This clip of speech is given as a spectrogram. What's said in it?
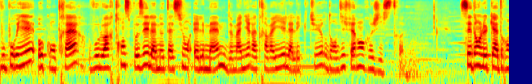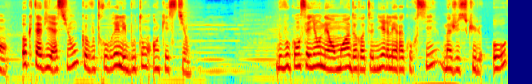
Vous pourriez, au contraire, vouloir transposer la notation elle-même de manière à travailler la lecture dans différents registres. C'est dans le cadran Octaviation que vous trouverez les boutons en question. Nous vous conseillons néanmoins de retenir les raccourcis majuscule O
